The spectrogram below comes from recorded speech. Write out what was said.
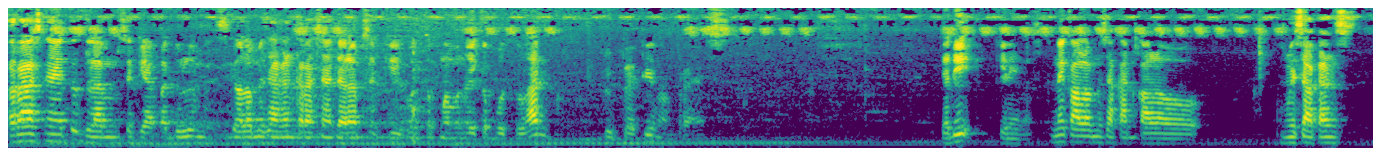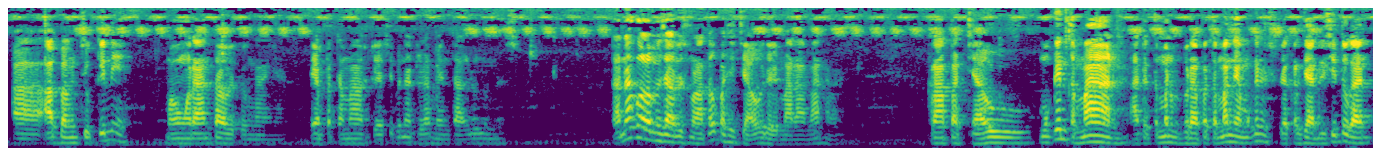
Kerasnya itu dalam segi apa dulu mas? Kalau misalkan kerasnya dalam segi untuk memenuhi kebutuhan pribadi ngepres. Jadi gini mas. Ini kalau misalkan kalau misalkan uh, abang Cuki nih mau ngerantau hitungannya. Yang pertama harus disiapin adalah mental dulu mas karena kalau misalnya harus merantau pasti jauh dari mana-mana. Kerabat jauh mungkin teman ada teman beberapa teman yang mungkin sudah kerja di situ kan.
